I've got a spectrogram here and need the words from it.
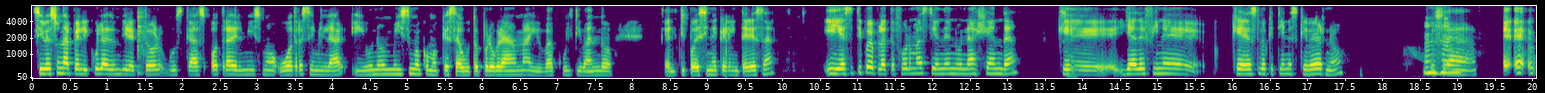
Si ves una película de un director, buscas otra del mismo u otra similar y uno mismo como que se autoprograma y va cultivando el tipo de cine que le interesa. Y este tipo de plataformas tienen una agenda que ya define qué es lo que tienes que ver, ¿no? O sea, eh, eh, eh,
